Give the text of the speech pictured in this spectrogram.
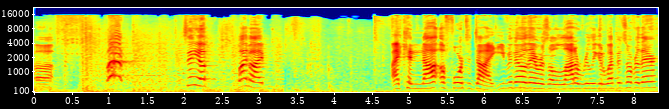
Uh. Ah! See ya. Bye-bye. I cannot afford to die. Even though there was a lot of really good weapons over there,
